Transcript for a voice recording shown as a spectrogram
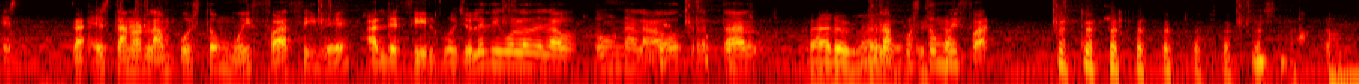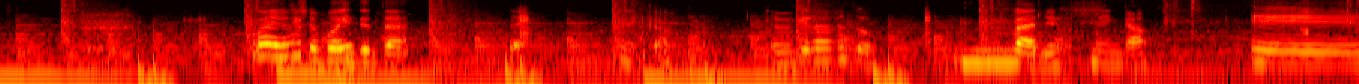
Esta, esta, nos la han puesto muy fácil, ¿eh? Al decir, pues yo le digo lo de la una a la otra, tal. Claro, claro. Nos la han puesto muy fácil. bueno, se puede intentar. Venga. ¿Empiezas tú? Vale, venga. Eh,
